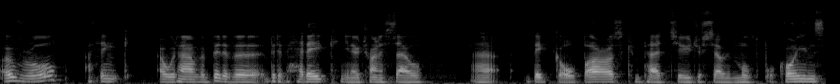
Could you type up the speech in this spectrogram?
overall, I think I would have a bit of a, a bit of a headache, you know, trying to sell uh, big gold bars compared to just selling multiple coins.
